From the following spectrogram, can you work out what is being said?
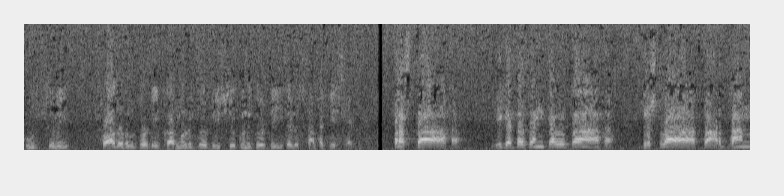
కూర్చుని సోదరులతోటి కర్ణుడితోటి శకునితోటి ఇతడు సభ చేశాడు. ప్రస్తాహ విగత సంకల్పాహ దృష్ట్వా పార్థాన్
